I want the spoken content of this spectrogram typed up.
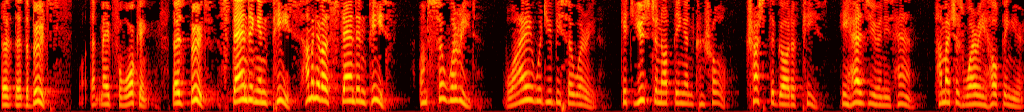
The, the, the boots, that made for walking. Those boots, standing in peace. How many of us stand in peace? I'm so worried. Why would you be so worried? Get used to not being in control. Trust the God of peace. He has you in His hand. How much is worry helping you?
